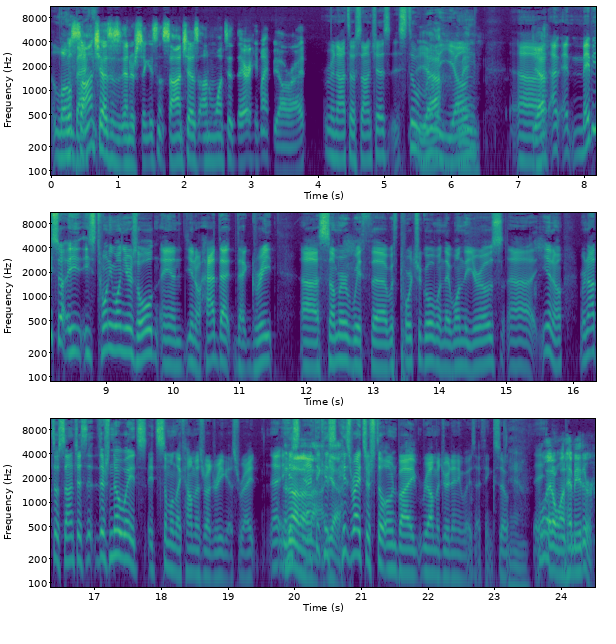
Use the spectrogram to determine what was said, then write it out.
well, back. Sanches is interesting. Isn't Sanches unwanted there? He might be all right. Renato Sanches is still yeah, really young. I mean, uh, yeah, I, maybe so. He, he's 21 years old, and you know had that that great uh, summer with uh, with Portugal when they won the Euros. Uh, you know, Renato Sanches. There's no way it's it's someone like James Rodriguez, right? Uh, his, no, no, no, I think his yeah. his rights are still owned by Real Madrid, anyways. I think so. Yeah. Well, I don't want him either.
